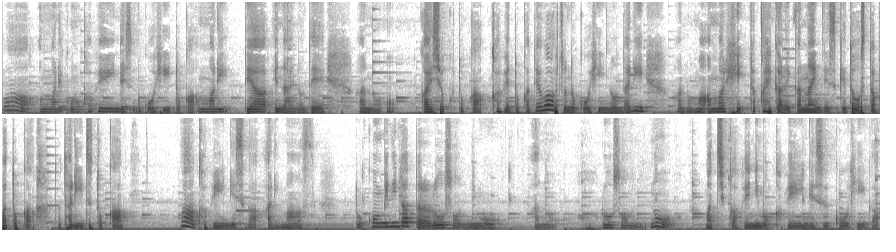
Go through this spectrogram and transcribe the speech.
はあんまりこのカフェインレスのコーヒーとかあんまり出会えないのであの外食とかカフェとかでは普通のコーヒー飲んだりあの、まあ、あんまり高いから行かないんですけどスタバとかタリーズとかはカフェインレスがあります。とコンビニだったらローソンにもあのローソンの街カフェにもカフェインレスコーヒーが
